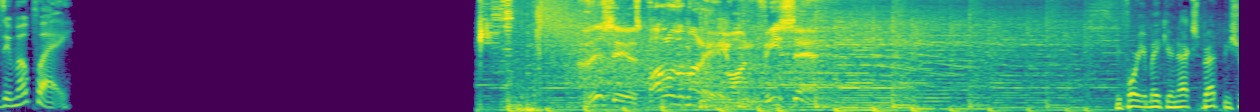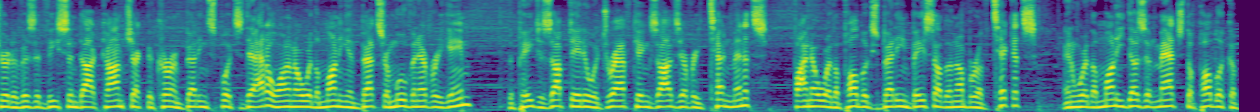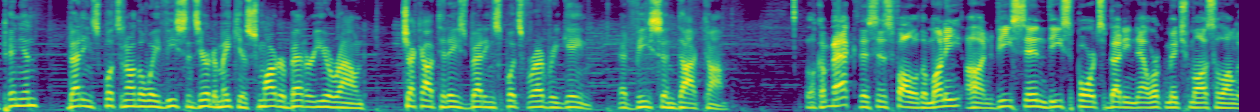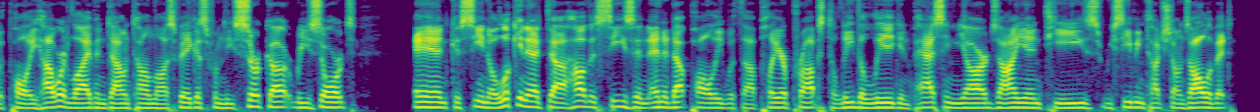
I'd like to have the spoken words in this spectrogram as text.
Xumo Play. This is Follow the Money on VSIN. Before you make your next bet, be sure to visit vsin.com. Check the current betting splits data. Want to know where the money and bets are moving every game? The page is updated with DraftKings odds every 10 minutes. Find out where the public's betting based on the number of tickets and where the money doesn't match the public opinion. Betting splits another way VSIN's here to make you smarter, better year round. Check out today's betting splits for every game at vsin.com. Welcome back. This is Follow the Money on VSIN, the sports betting network. Mitch Moss along with Paulie Howard live in downtown Las Vegas from the Circa Resort and Casino. Looking at uh, how the season ended up, Paulie, with uh, player props to lead the league in passing yards, INTs, receiving touchdowns, all of it.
